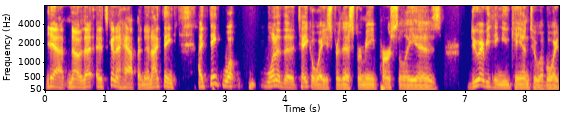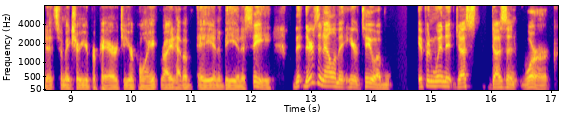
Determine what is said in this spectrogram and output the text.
Yeah, no, that it's going to happen, and I think I think what one of the takeaways for this for me personally is do everything you can to avoid it. So make sure you're prepared. To your point, right? Have a A and a B and a C. There's an element here too of if and when it just doesn't work,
